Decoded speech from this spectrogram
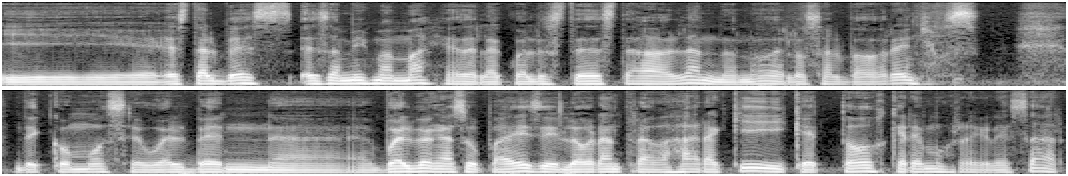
y es tal vez esa misma magia de la cual usted estaba hablando, ¿no? De los salvadoreños, de cómo se vuelven, eh, vuelven a su país y logran trabajar aquí y que todos queremos regresar.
